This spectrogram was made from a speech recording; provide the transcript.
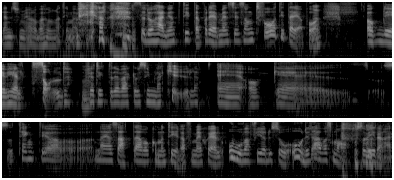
kändes som jag jobbade 100 timmar i veckan. så då hade jag inte tittat på det. Men säsong två tittade jag på. Ja. Och blev helt såld. Mm. För jag tyckte det verkade så himla kul. Eh, och eh, så, så, tänkte jag när jag satt där och kommenterade för mig själv. Oh, varför gör du så? Oh, det där var smart och så vidare.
